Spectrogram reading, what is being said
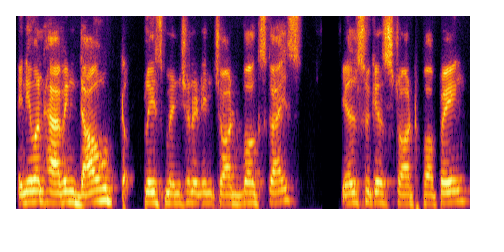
Anyone having doubt, please mention it in chat box, guys. Else you can start copying.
